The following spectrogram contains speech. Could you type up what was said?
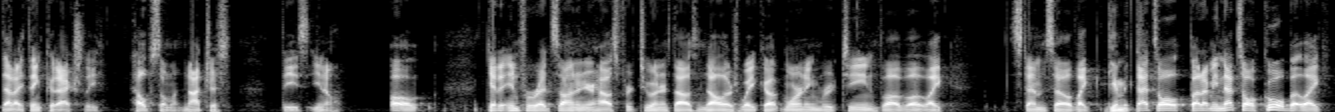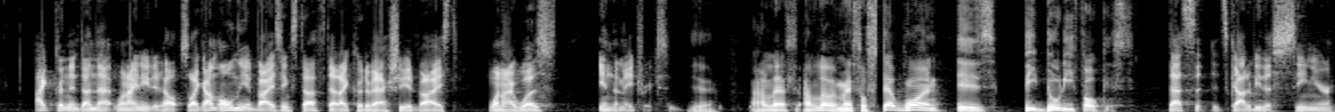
that I think could actually help someone, not just these, you know, oh, get an infrared sauna in your house for two hundred thousand dollars, wake up morning routine, blah blah, like stem cell, like Gimmick. That's all. But I mean, that's all cool. But like, I couldn't have done that when I needed help. So like, I'm only advising stuff that I could have actually advised when I was in the matrix. Yeah. I left. I love it, man. So step one is be duty focused. That's the, it's got to be the senior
